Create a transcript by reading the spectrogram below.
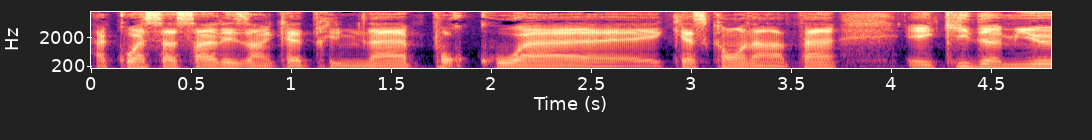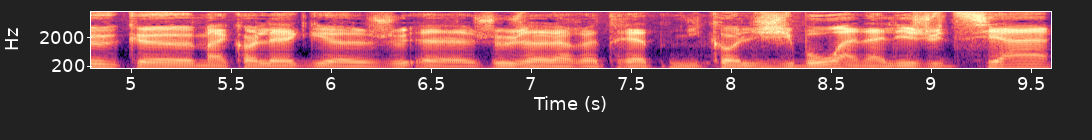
À quoi ça sert les enquêtes préliminaires? Pourquoi? Euh, qu'est-ce qu'on entend? Et qui de mieux que ma collègue juge à la retraite, Nicole Gibault, analyste judiciaire,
